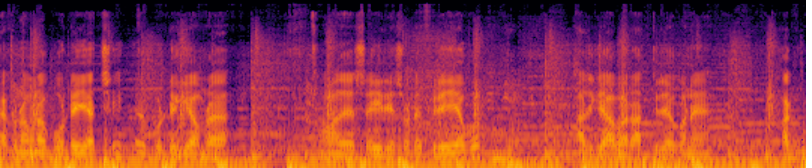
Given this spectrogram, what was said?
এখন আমরা বোটে যাচ্ছি। বোটে গিয়ে আমরা আমাদের সেই রেসর্টে ফিরে যাব। আজকে আবার রাত্রিরে ওখানে থাকব।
